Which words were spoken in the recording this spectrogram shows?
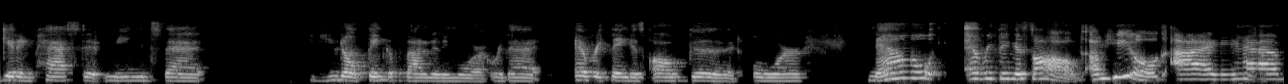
getting past it means that you don't think about it anymore or that everything is all good or now everything is solved. I'm healed. I have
